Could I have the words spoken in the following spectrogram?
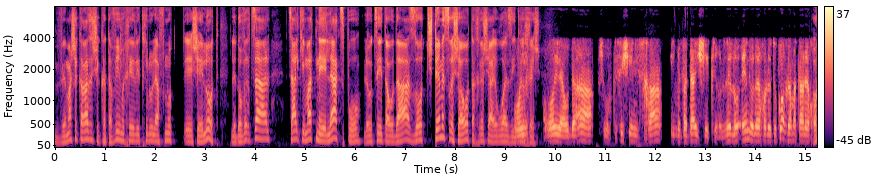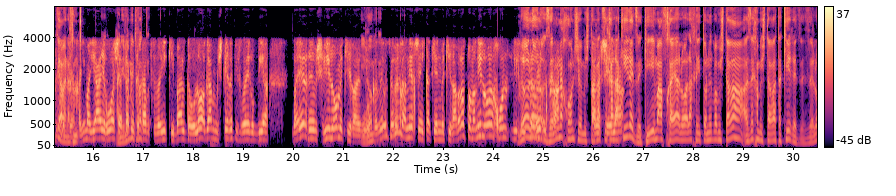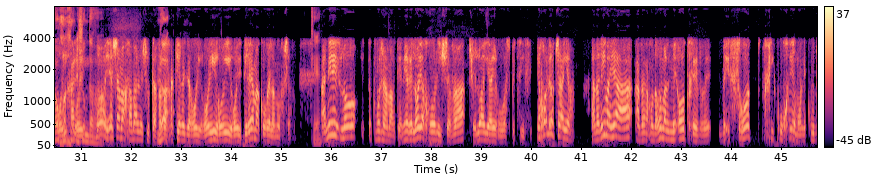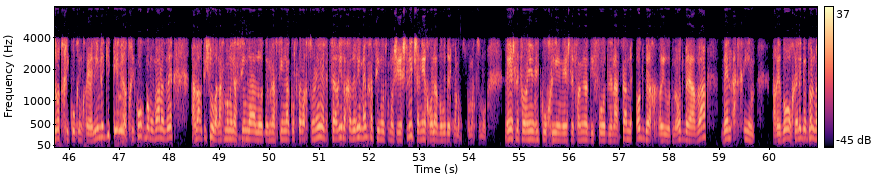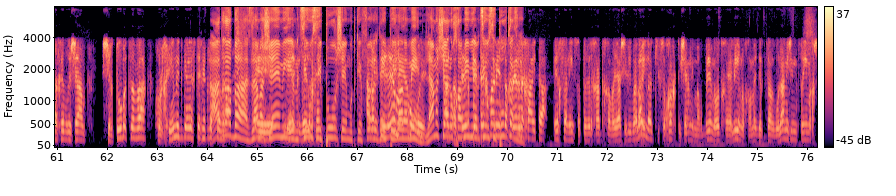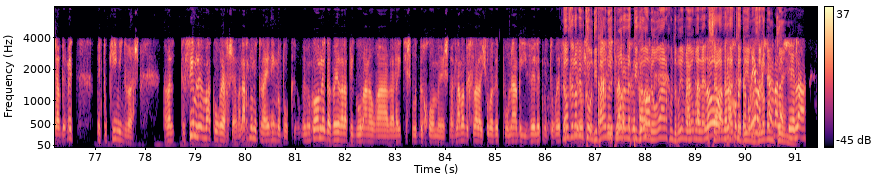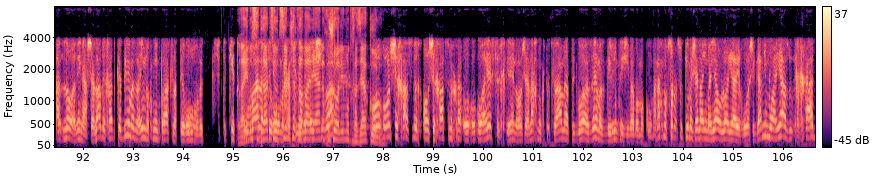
ומה שקרה זה שכתבים התחילו להפנות אה, שאלות לדובר צה"ל, צה"ל כמעט נאלץ פה להוציא את ההודעה הזאת 12 שעות אחרי שהאירוע הזה התרחש. רועי, ההודעה, שוב, כפי שהיא ניסחה, היא בוודאי שקר. על זה לא אין ולא יכול להיות ויכוח, גם אתה לא יכול אוקיי, להתווכח. אם היה אירוע שאתה לא ככתב צבאי קיבלת או לא, אגב, משטרת ישראל הודיעה בערב שהיא לא מכירה אירוע לא... כזה, סביר להניח שהייתה כן מכירה, אבל עוד פעם, אני לא יכול לא, לא, לא, זה לא נכון שהמשטרה צריכה השאלה... להכיר את זה, כי אם אף חייל לא הלך להתעונן במשטרה, אז איך המשטרה תכיר את זה? זה לא הוכחה לשום דבר. לא, יש שם חמ"ל משותף, לא. אבל חכה רגע, רועי, רועי, רועי, רועי, תראה מה קורה לנו עכשיו. כן. אני לא, כמו שאמרתי, אני הרי לא יכול להישבע שלא היה אירוע ספציפי. יכול להיות שהיה. אבל אם היה, אז אנחנו מדברים על מאות חבר'ה, בעשרות חיכוכים או נקודות חיכוך עם חיילים לגיטימיות, חיכוך במובן הזה, אמרתי שוב, אנחנו מנסים לעלות ומנסים לעקוף את המחסומים, ולצערי לחברים אין חסינות כמו שיש לי, כשאני יכול לעבור דרך המחסום עצמו. ויש לפעמים ויכוחים, יש לפעמים עדיפות, זה נעשה מאוד באחריות, מאוד באהבה, בין אחים. הרי בואו, חלק גדול מהחבר'ה שם שירתו בצבא, הולכים להתגייס תכף לצבא. אדרבה, אז למה אה, שהם ימציאו סיפור שהם הותקפו על ידי פעילי ימין? למה שהלוחמים ימציאו סיפור כזה? איך אני אספר לך את החוויה שלי בלילה, כי שוחחתי שם עם הרבה מאוד חיילים, לוחמי גלצר גולני שנמצאים עכשיו באמת מתוקים מדבש. אבל תשים לב מה קורה עכשיו, אנחנו מתראיינים בבוקר, ובמקום לדבר על הפיגוע הנורא ועל ההתיישבות בחומש, ועד למה בכלל היישוב הזה פונה באיוולת מטורפת. לא, זה לא במקום, דיברנו אתמול על הפיגוע הנורא, אנחנו מדברים היום על שלב אחד קדימה, זה לא במקום. לא, אז הנה, השלב אחד קדימה זה האם נותנים פרס לטרור, וכתגובה לטרור. ראינו סדרת ציוצים שלך בעלייה, אנחנו שואלים אותך, זה הכול. או שחס וחס, או ההפך, כן, או שאנחנו כתוצאה מהפיגוע הזה מסדירים את הישיבה במקום. אנחנו עכשיו עסוקים בשאלה אם היה או לא היה אירוע, שגם אם הוא היה, אז הוא אחד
